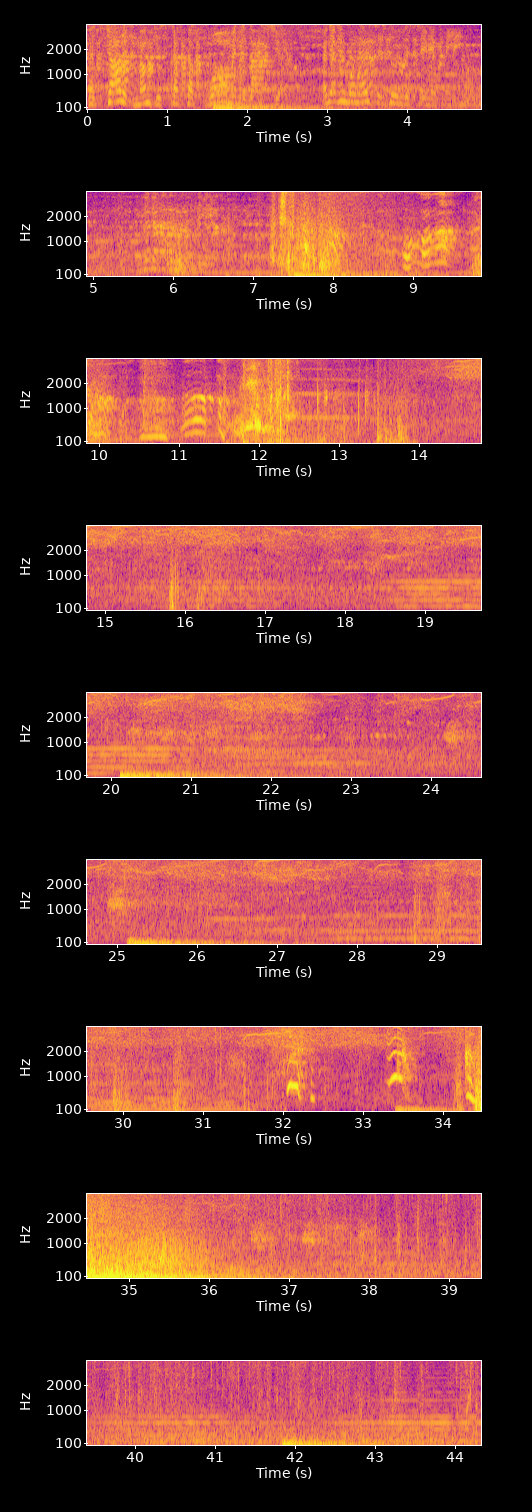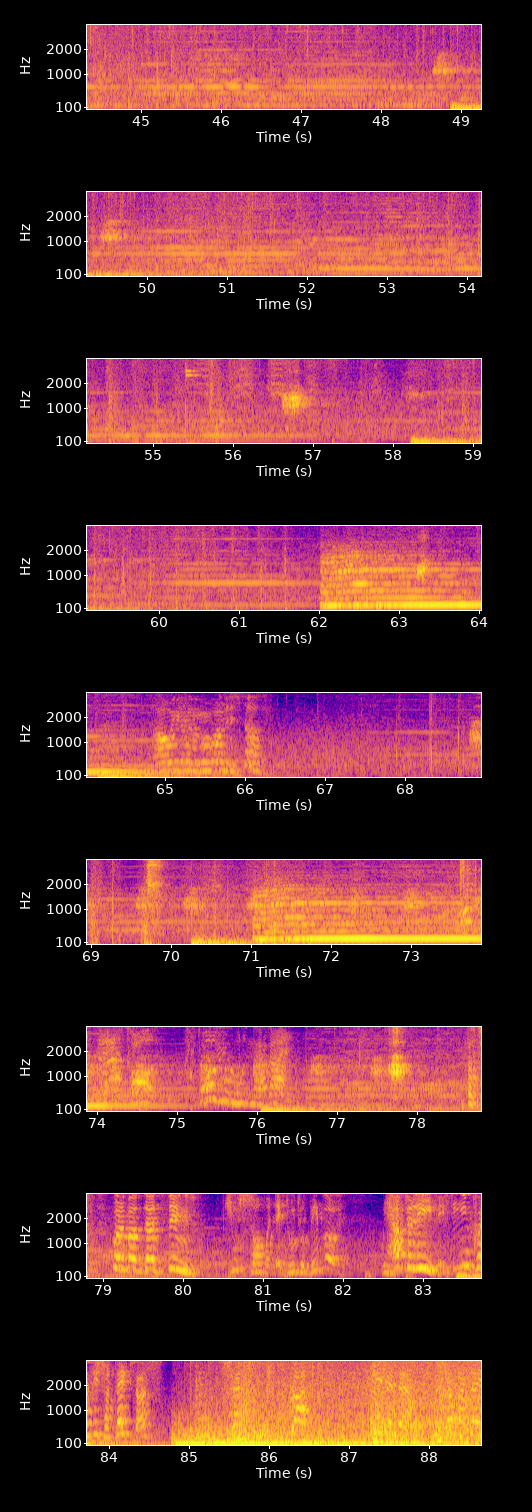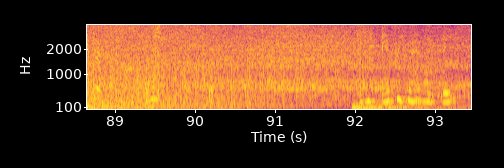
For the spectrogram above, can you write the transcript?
The Scarlet Monk is tucked up warm in the bastion, and everyone else is doing the same as me. I'm gonna have a look at the other. We have to leave. If the Inquisition takes us... Shit! Rat! Leave it now! We'll come back later! Is everywhere like this.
